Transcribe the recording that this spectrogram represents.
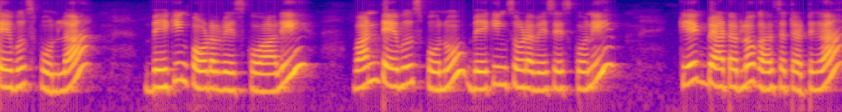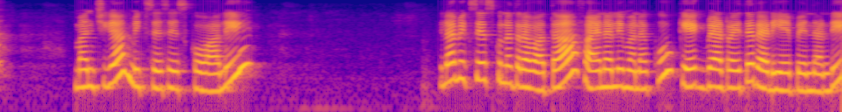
టేబుల్ స్పూన్ల బేకింగ్ పౌడర్ వేసుకోవాలి. వన్ టేబుల్ స్పూను బేకింగ్ సోడా వేసేసుకొని కేక్ బ్యాటర్లో కలిసేటట్టుగా మంచిగా మిక్స్ చేసేసుకోవాలి. ఇలా మిక్స్ చేసుకున్న తర్వాత ఫైనల్లీ మనకు కేక్ బ్యాటర్ అయితే రెడీ అయిపోయిందండి.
